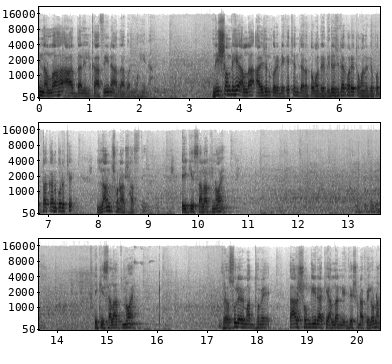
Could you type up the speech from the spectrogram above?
ইন আল্লাহ আদালিল কাফরিন আদাবান মহিনা। নিঃসন্দেহে আল্লাহ আয়োজন করে ডেকেছেন যারা তোমাদের বিরোধিতা করে, তোমাদেরকে প্রত্যাখ্যান করেছে। লাঞ্ছনার শাস্তি। এই কি সালাত নয়? এ কি সালাত নয়? রসুলের মাধ্যমে তার সঙ্গীরা কি আল্লাহর নির্দেশনা পেল না?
